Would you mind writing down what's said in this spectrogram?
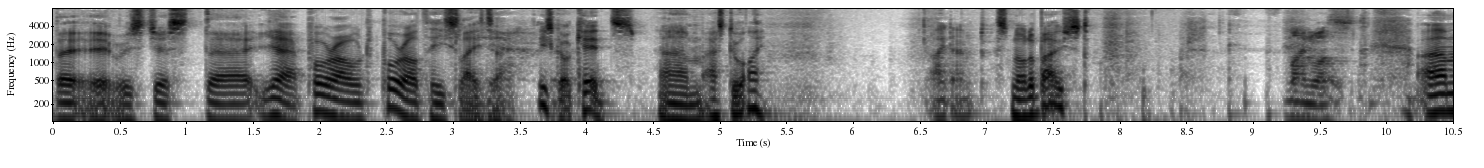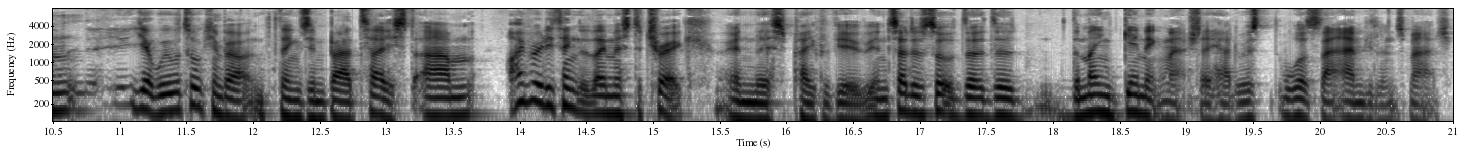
But it was just, uh, yeah, poor old, poor old Heath Slater. Yeah. He's got kids, um, as do I. I don't. It's not a boast. Mine was. Um, Yeah, we were talking about things in bad taste. Um, I really think that they missed a trick in this pay per view. Instead of sort of the, the the main gimmick match they had was was that ambulance match,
